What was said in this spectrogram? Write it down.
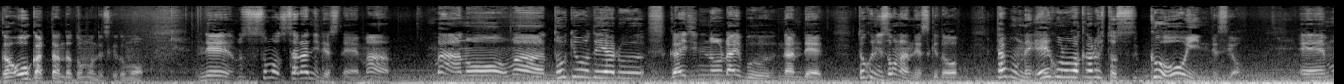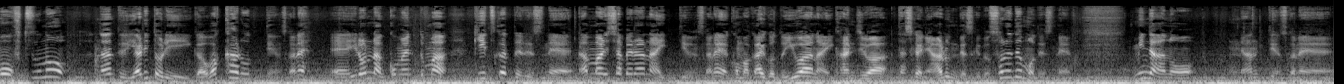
が多かったんだと思うんですけども、で、その、さらにですね、まあ、まああのまあ、東京でやる外人のライブなんで、特にそうなんですけど、多分ね、英語のわかる人すっごい多いんですよ。えー、もう普通の、なんてやり取りがわかるっていうんですかね、えー、いろんなコメント、まあ、気使ってですね、あんまり喋らないっていうんですかね、細かいこと言わない感じは確かにあるんですけど、それでもですね、みんなあの、なんていうんですかね、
